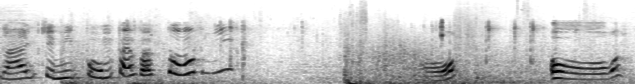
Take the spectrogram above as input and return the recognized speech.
Dajcie mi pompę wartowni. O. O.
